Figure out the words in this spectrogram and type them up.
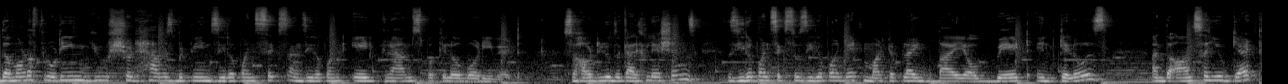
the amount of protein you should have is between 0.6 and 0.8 grams per kilo body weight. So how do you do the calculations? 0.6 to 0.8 multiplied by your weight in kilos and the answer you get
